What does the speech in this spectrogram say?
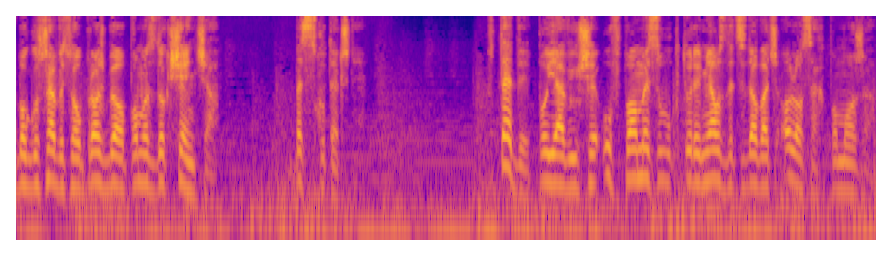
Bogusza wysłał prośbę o pomoc do księcia. Bezskutecznie. Wtedy pojawił się ów pomysł, który miał zdecydować o losach Pomorza.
